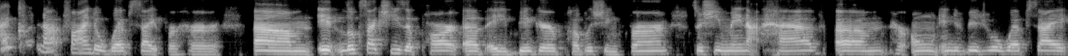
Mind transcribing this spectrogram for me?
I could not find a website for her. Um, it looks like she's a part of a bigger publishing firm, so she may not have um, her own individual website,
